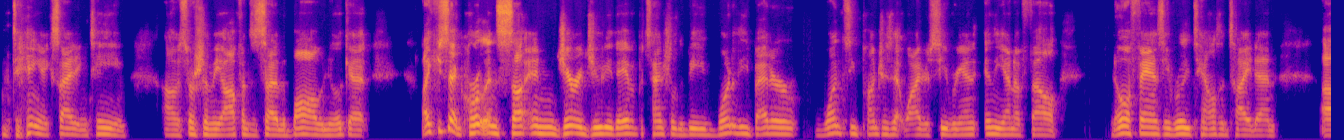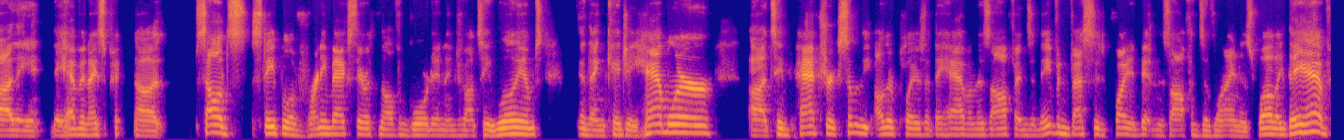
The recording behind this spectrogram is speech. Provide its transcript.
dang exciting team, um, especially on the offensive side of the ball. When you look at, like you said, Courtland Sutton, Jerry Jeudy, they have a potential to be one of the better one-two punches at wide receiver in, in the NFL. Noah Fant, a really talented tight end. Uh, they they have a nice, uh, solid staple of running backs there with Melvin Gordon and Javonte Williams, and then KJ Hamler uh, Tim Patrick, some of the other players that they have on this offense, and they've invested quite a bit in this offensive line as well. Like they have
